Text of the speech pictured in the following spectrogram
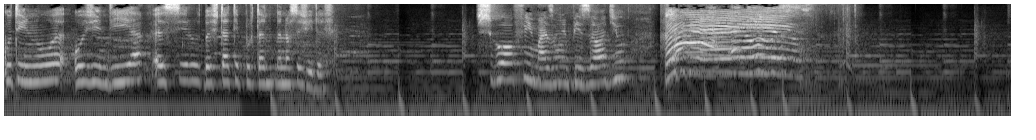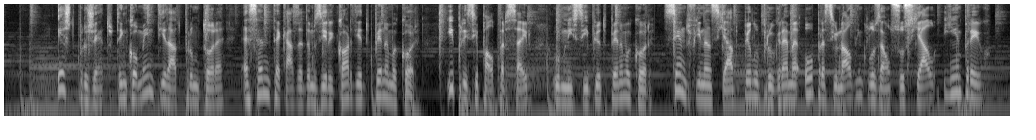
continua hoje em dia a ser bastante importante nas nossas vidas. Chegou ao fim mais um episódio. Este projeto tem como entidade promotora a Santa Casa da Misericórdia de Penamacor e principal parceiro o município de Penamacor, sendo financiado pelo Programa Operacional de Inclusão Social e Emprego.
